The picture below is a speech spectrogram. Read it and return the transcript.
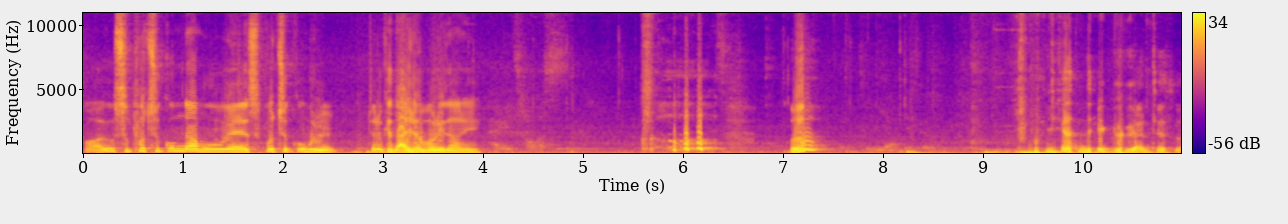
끝나고 아유 스포츠 꿈나무에 스포츠 꿈을 저렇게 날려버리다니. 아예 잡았어 어? 돈이 안 안될 것 같아서.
